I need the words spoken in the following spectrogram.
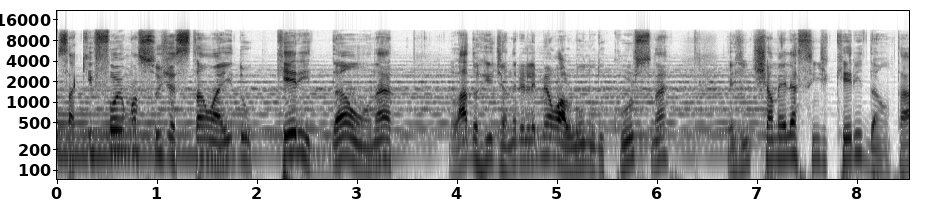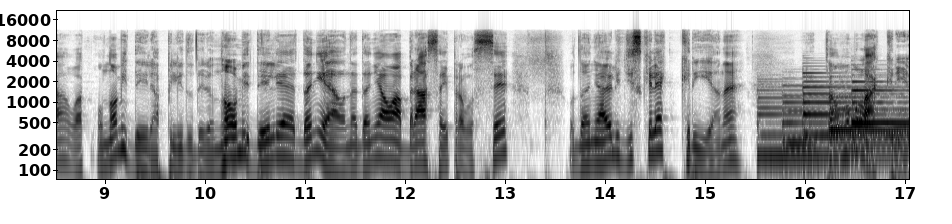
Isso aqui foi uma sugestão aí do queridão, né? Lá do Rio de Janeiro, ele é meu aluno do curso, né? A gente chama ele assim de queridão, tá? O, nome dele, o apelido dele, o nome dele é Daniel, né? Daniel, um abraço aí para você. O Daniel, ele disse que ele é cria, né? Então, vamos lá, cria.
